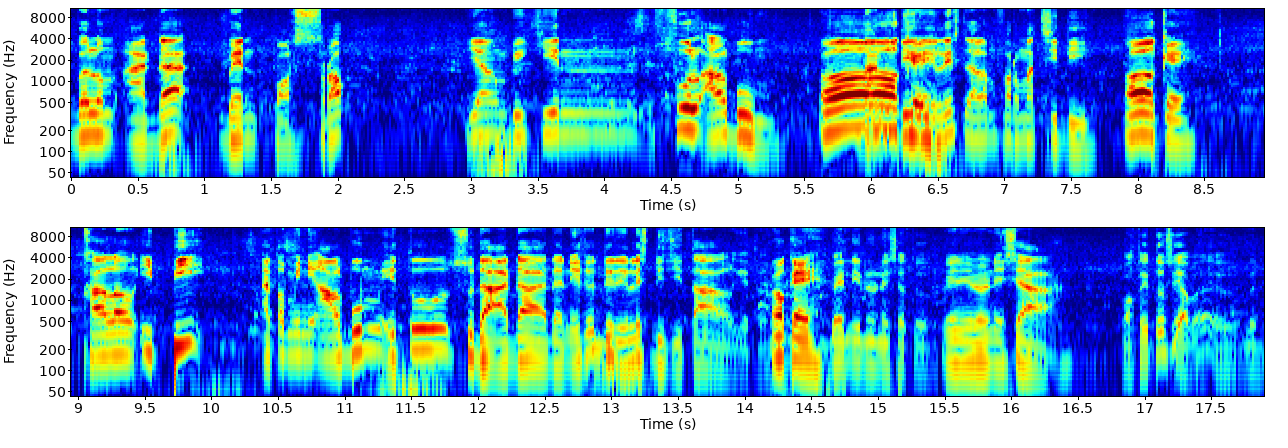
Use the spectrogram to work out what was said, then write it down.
belum ada band post rock yang bikin full album Oh, dan oke. dirilis dalam format CD. Oh, Oke. Kalau EP atau mini album itu sudah ada dan itu Hmm. dirilis digital gitu. Oke. Band Indonesia tuh. Band Indonesia. Waktu itu siapa ya? Band?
